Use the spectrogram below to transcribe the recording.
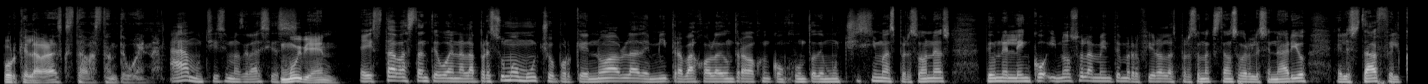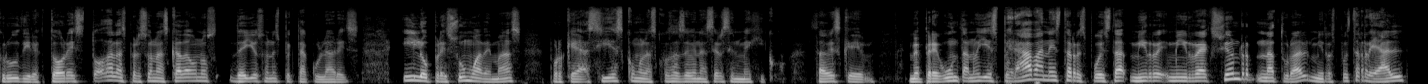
porque la verdad es que está bastante buena. Ah, muchísimas gracias. Muy bien. Está bastante buena, la presumo mucho porque no habla de mi trabajo, habla de un trabajo en conjunto de muchísimas personas, de un elenco y no solamente me refiero a las personas que están sobre el escenario, el staff, el crew, directores, todas las personas, cada uno de ellos son espectaculares y lo presumo además porque así es como las cosas deben hacerse en México. Sabes que me preguntan, oye, ¿esperaban esta respuesta? Mi, mi reacción natural, mi respuesta real,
